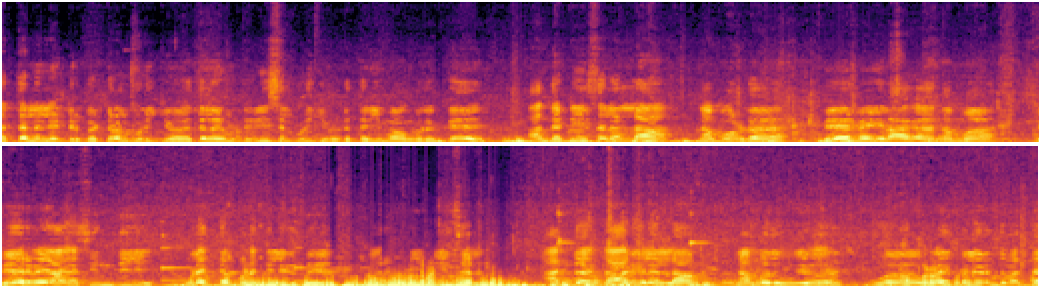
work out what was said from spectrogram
எத்தனை லிட்டர் பெட்ரோல் குடிக்கும் எத்தனை லிட்டர் டீசல் குடிக்கும் என்று தெரியுமா உங்களுக்கு? அந்த டீசல் எல்லாம் நம்மளோட வேர்வைகளாக நம்ம வேர்வையாக சிந்தி உழைத்த பணத்திலிருந்து வரக்கூடிய டீசல். அந்த கார்கள் எல்லாம் நமது உழைப்பிலிருந்து வந்த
